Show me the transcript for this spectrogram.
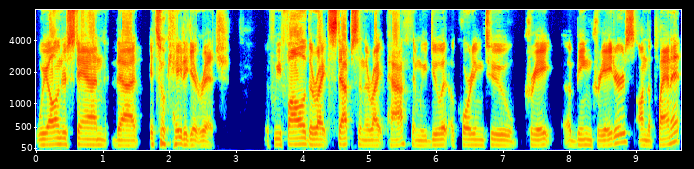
we all understand that it's okay to get rich. If we follow the right steps and the right path and we do it according to create uh, being creators on the planet,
